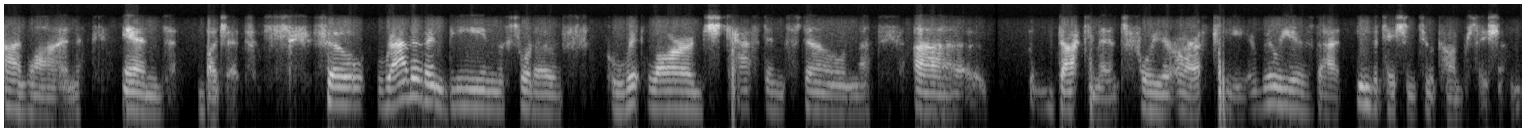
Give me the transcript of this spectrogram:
timeline, and budget. So rather than being the sort of writ large, cast in stone uh, document for your RFP, it really is that invitation to a conversation.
